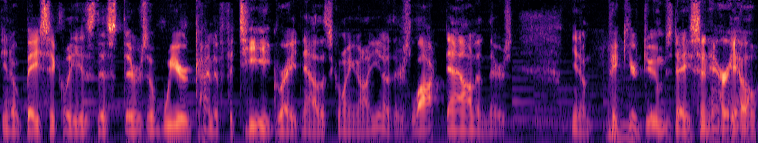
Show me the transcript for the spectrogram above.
you know, basically is this: there's a weird kind of fatigue right now that's going on. You know, there's lockdown and there's you know, pick your doomsday scenario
